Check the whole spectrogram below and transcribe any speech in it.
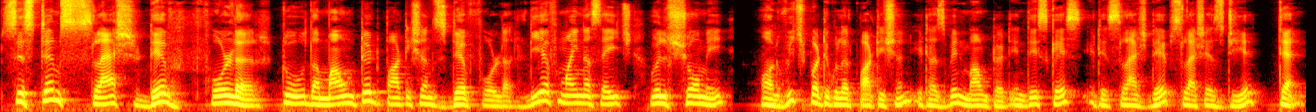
system slash dev folder to the mounted partitions dev folder. df minus h will show me on which particular partition it has been mounted. In this case, it is slash dev slash sda 10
